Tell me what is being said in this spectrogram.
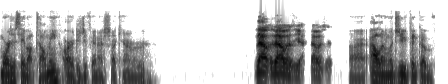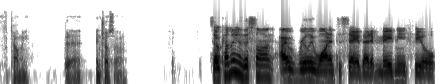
more to say about Tell Me, or did you finish? I can't remember. That that was yeah, that was it. All right, Alan, what did you think of Tell Me, the intro song? So coming to this song, I really wanted to say that it made me feel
